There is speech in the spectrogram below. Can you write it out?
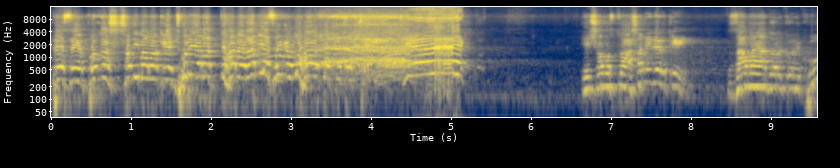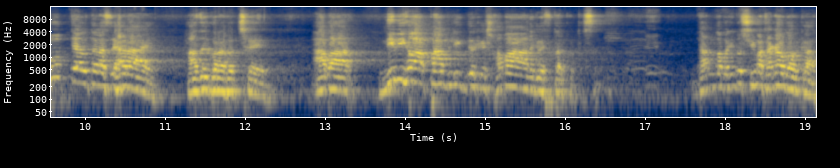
প্লেসে প্রকাশ্য দিবালকে ঝুলিয়ে মারতে হবে। এই সমস্ত আসামিদেরকে জামায় আদর করে খুব তেল তেলা চেহারায় হাজির করা হচ্ছে। আবার নিরীহ পাবলিকদেরকে সমান গ্রেফতার করতেছে। ধান্দাবাজি তো সীমা থাকাও দরকার।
